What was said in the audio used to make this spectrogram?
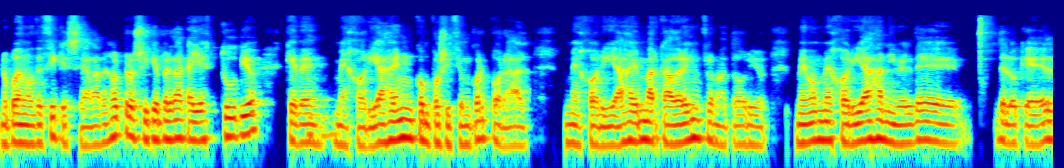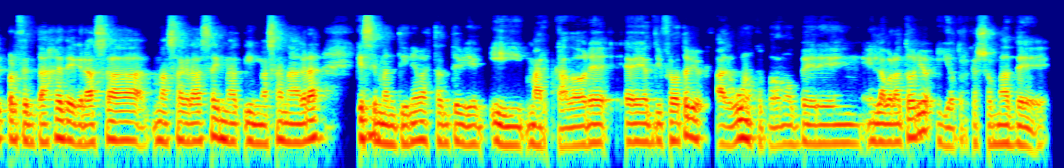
No podemos decir que sea la mejor, pero sí que es verdad que hay estudios que ven mejorías en composición corporal, mejorías en marcadores inflamatorios, vemos mejorías a nivel de, lo que es el porcentaje de grasa, masa grasa y, masa magra que se mantiene bastante bien. Y marcadores eh, antiinflamatorios, algunos que podamos ver en, laboratorio y otros que son más de,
